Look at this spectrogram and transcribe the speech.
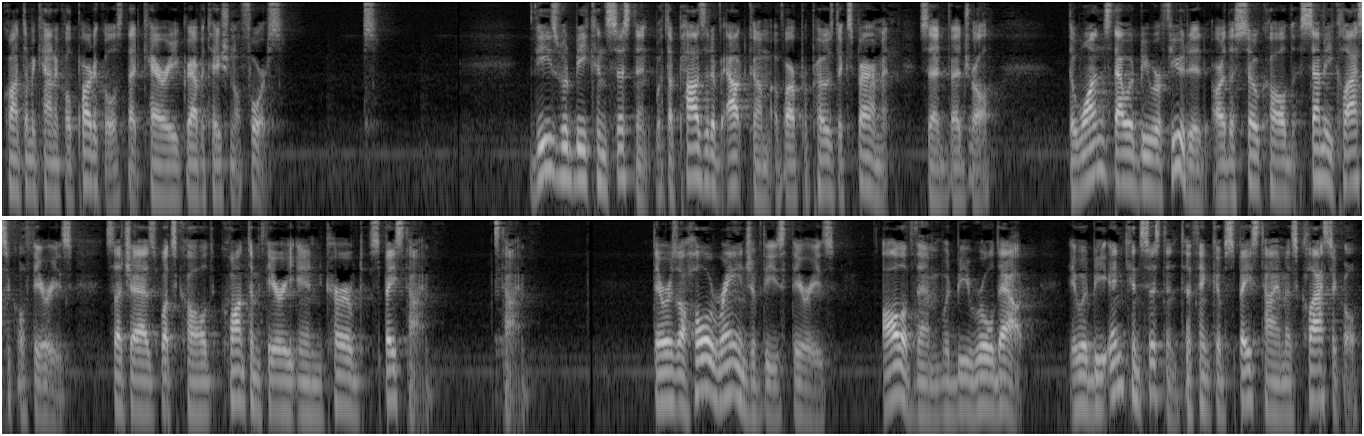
quantum mechanical particles that carry gravitational force. These would be consistent with a positive outcome of our proposed experiment, said Vedral. The ones that would be refuted are the so called semi classical theories, such as what's called quantum theory in curved spacetime. Time. There is a whole range of these theories. All of them would be ruled out. It would be inconsistent to think of spacetime as classical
